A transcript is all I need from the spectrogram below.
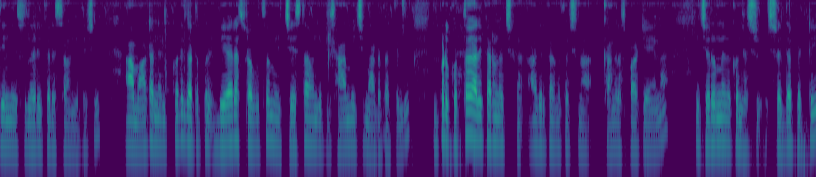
దీన్ని సుందరీకరిస్తామని చెప్పేసి ఆ మాట నిలుపుకొని గత బీఆర్ఎస్ ప్రభుత్వం ఇది చేస్తామని చెప్పేసి హామీ ఇచ్చి మాట తప్పింది. ఇప్పుడు కొత్తగా అధికారంలో వచ్చి అధికారంలోకి వచ్చిన కాంగ్రెస్ పార్టీ అయినా ఈ చెరువు మీద కొంచెం శ్రద్ధ పెట్టి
